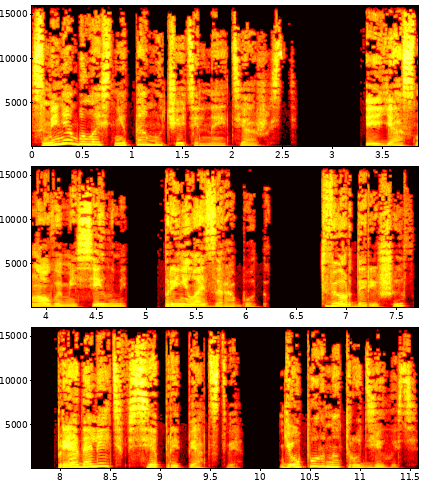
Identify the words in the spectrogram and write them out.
с меня была снята мучительная тяжесть. И я с новыми силами принялась за работу, твердо решив, преодолеть все препятствия. Я упорно трудилась,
